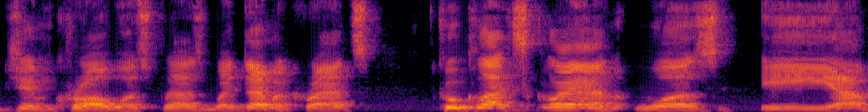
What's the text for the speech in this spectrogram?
Jim Crow was passed by Democrats. Ku Klux Klan was a uh,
